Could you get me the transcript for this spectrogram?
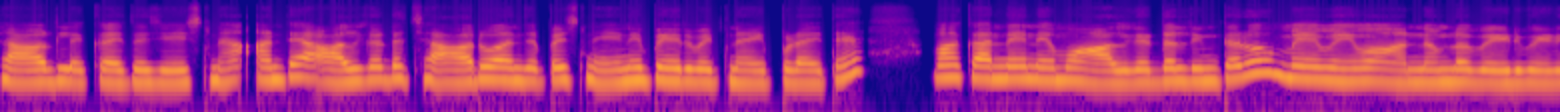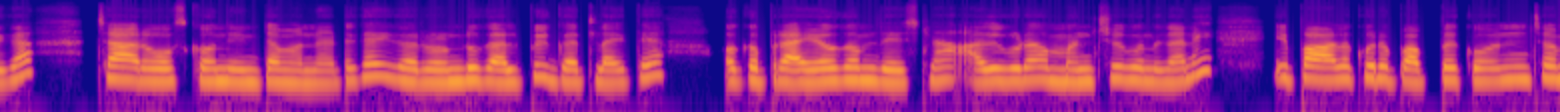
చారు లెక్క అయితే చేసిన. అంటే ఆలుగడ్డ చారు అని చెప్పేసి నేనే పేరు పెట్టిన ఇప్పుడైతే. మా కన్నయ్యనేమో ఆలుగడ్డలు తింటారు. మేమేమో అన్నంలో వేడివేడిగా చారు పోసుకొని తింటాం అన్నట్టుగా ఇక రెండు కలిపి గట్లయితే ఒక ప్రయోగం చేసిన. అది కూడా మంచిగా ఉంది కానీ ఈ పాలకూర పప్పు కొంచెం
